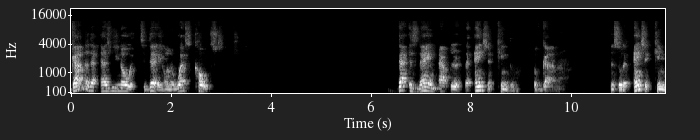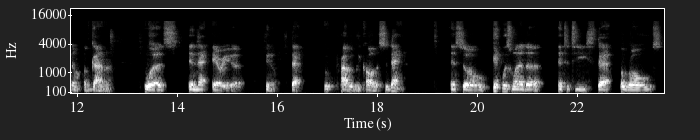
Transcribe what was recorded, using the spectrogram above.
Ghana, that as we know it today on the west coast, that is named after the ancient kingdom of Ghana. And so the ancient kingdom of Ghana was in that area, you know, that we probably call the Sudan. And so it was one of the entities that arose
